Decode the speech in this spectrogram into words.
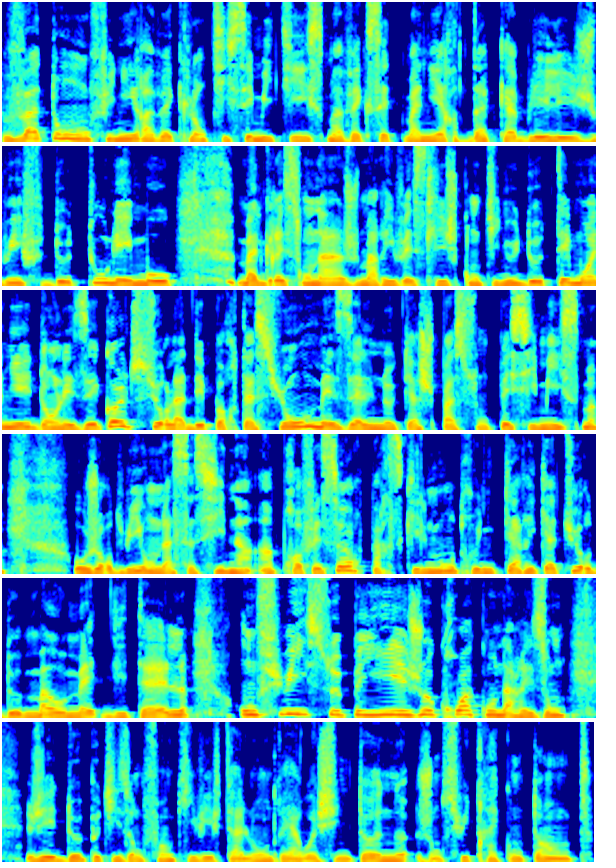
Va-t-on en finir avec l'antisémitisme, avec cette manière d'accabler les juifs de tous les maux? Malgré son âge, Marie Veslige continue de témoigner dans les écoles sur la déportation, mais elle ne cache pas son pessimisme. Aujourd'hui, on assassine un professeur parce qu'il montre une caricature de Mahomet, dit-elle. On fuit ce pays et je crois qu'on a raison. J'ai deux petits-enfants qui vivent à Londres et à Washington. J'en suis très contente.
